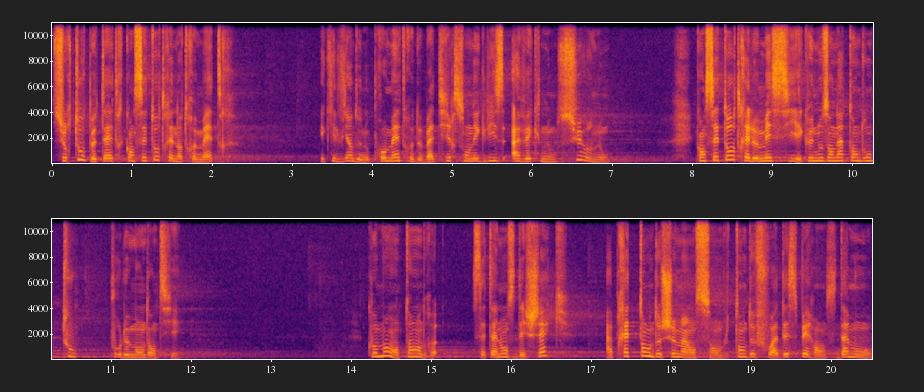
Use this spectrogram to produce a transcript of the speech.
Surtout peut-être quand cet autre est notre maître et qu'il vient de nous promettre de bâtir son Église avec nous, sur nous. Quand cet autre est le Messie et que nous en attendons tout pour le monde entier. Comment entendre cette annonce d'échec après tant de chemins ensemble, tant de foi, d'espérance, d'amour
